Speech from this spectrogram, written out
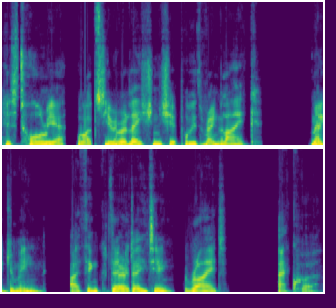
Historia, what's your relationship with Ren like? Megumin. I think they're dating, right? Aqua.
